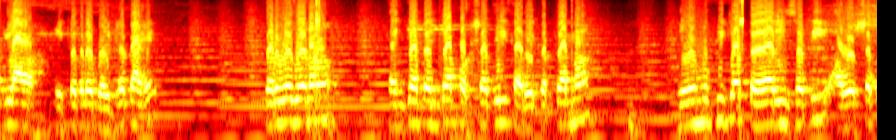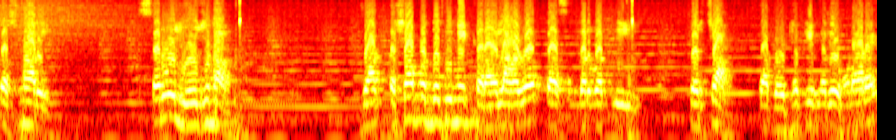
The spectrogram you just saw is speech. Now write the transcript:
प्लॉटला एकत्र बैठक आहे. सर्वजण त्यांच्या त्यांच्या पक्षातील कार्यकर्त्यांना निवडणुकीच्या तयारीसाठी आवश्यक असणारे सर्व योजना ज्या कशा पद्धतीने करायला हव्यात त्या संदर्भातली चर्चा त्या बैठकीमध्ये होणार आहे.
